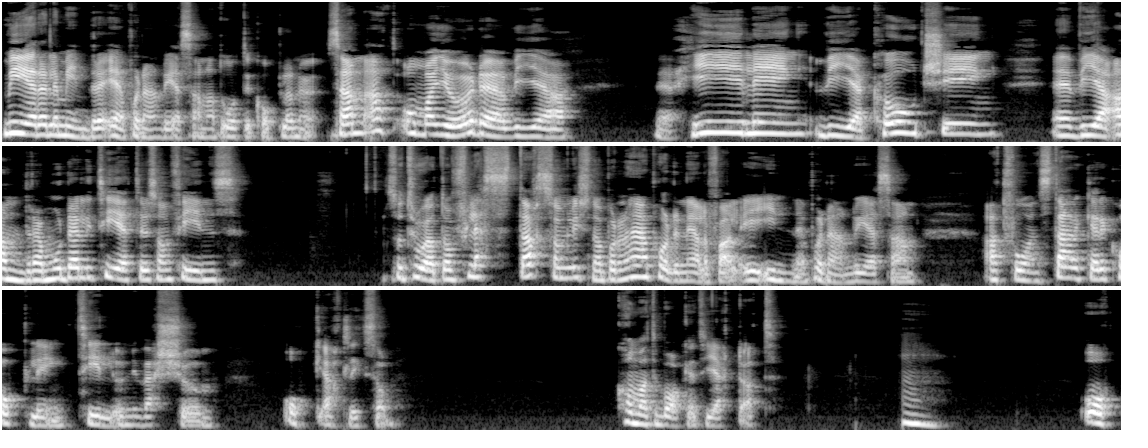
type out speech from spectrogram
mer eller mindre är på den resan att återkoppla nu. Sen att om man gör det via eh, healing, via coaching, eh, via andra modaliteter som finns, så tror jag att de flesta som lyssnar på den här podden i alla fall är inne på den resan. Att få en starkare koppling till universum och att liksom komma tillbaka till hjärtat. Mm. Och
